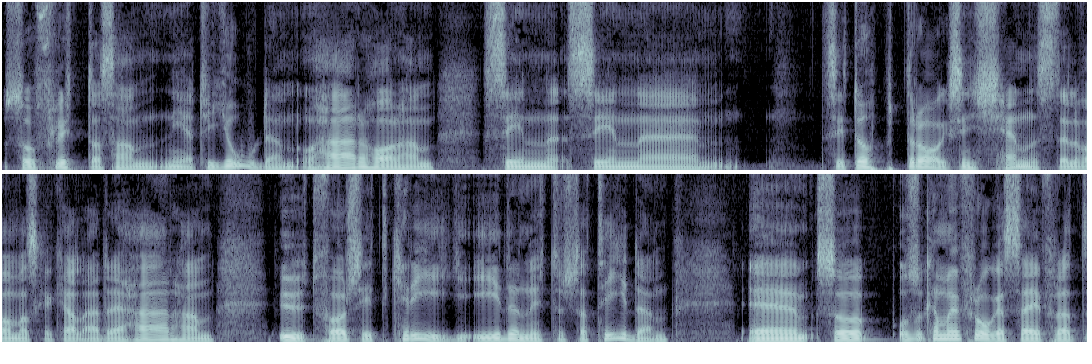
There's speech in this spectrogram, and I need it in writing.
så flyttas han ner till jorden och här har han sin, sin, eh, sitt uppdrag, sin tjänst eller vad man ska kalla det. Det är här han utför sitt krig i den yttersta tiden. Eh, så, och så kan man ju fråga sig för att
